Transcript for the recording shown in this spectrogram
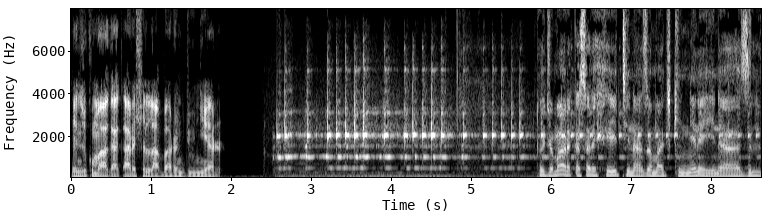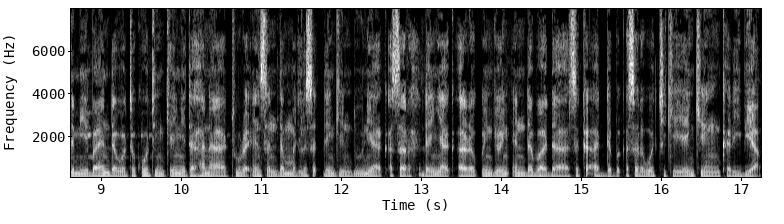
Yanzu kuma ga ƙarashin labaran duniyar. To jama'ar ƙasar Haiti na zama cikin yanayi na zulumi bayan da wata kotun Kenya ta hana tura 'yan sandan Majalisar Ɗinkin Duniya ƙasar don yakar ƙungiyoyin 'yan daba da suka addabi ƙasar wacce ke yankin Karibiya.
